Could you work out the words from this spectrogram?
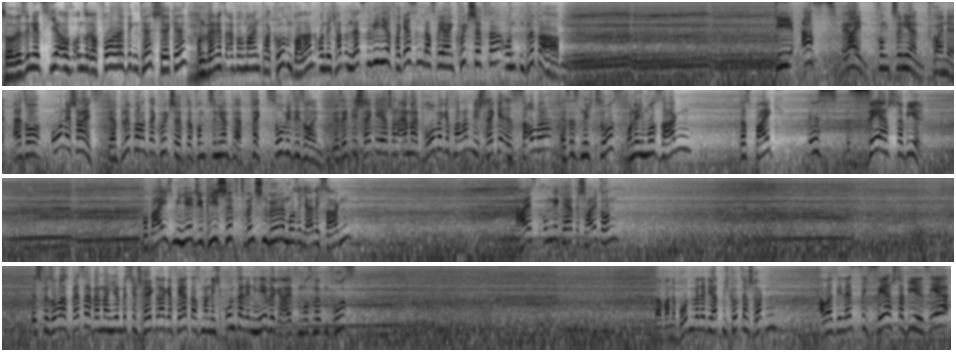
So, wir sind jetzt hier auf unserer vorläufigen Teststrecke und werden jetzt einfach mal ein paar Kurven ballern. Und ich habe im letzten Video vergessen, dass wir ja einen Quickshifter und einen Blipper haben. Die astrein funktionieren, Freunde. Also ohne Scheiß. Der Blipper und der Quickshifter funktionieren perfekt, so wie sie sollen. Wir sind die Strecke hier schon einmal Probe gefahren. Die Strecke ist sauber, es ist nichts los. Und ich muss sagen, das Bike ist sehr stabil. Wobei ich mir hier GP Shift wünschen würde, muss ich ehrlich sagen. Heißt umgekehrte Schaltung. Ist für sowas besser, wenn man hier ein bisschen Schräglage fährt, dass man nicht unter den Hebel greifen muss mit dem Fuß. Da war eine Bodenwelle, die hat mich kurz erschrocken. Aber sie lässt sich sehr stabil, sehr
